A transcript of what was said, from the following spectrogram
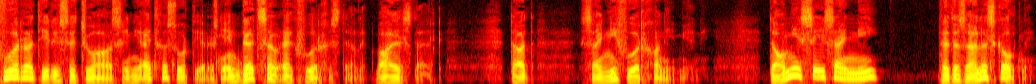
voordat hierdie situasie nie uitgesorteer is nie. En dit sou ek voorgestel het baie sterk dat sy nie voortgaan hiermee nie. Daarmee sê sy nie dit is hulle skuld nie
